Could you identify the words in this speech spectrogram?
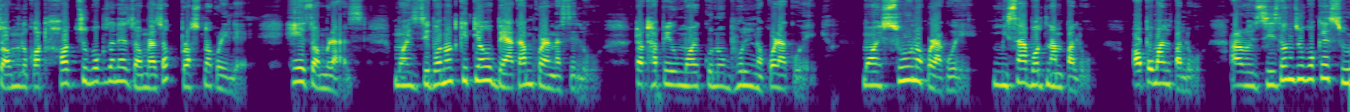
যমলোকত সৎ যুৱকজনে যমৰাজক প্ৰশ্ন কৰিলে হে যমৰাজ মই জীৱনত কেতিয়াও বেয়া কাম কৰা নাছিলোঁ। তথাপিও মই কোনো ভুল নকৰাকৈ মই চুৰ নকৰাকৈ মিছা বদনাম পালোঁ অপমান পালোঁ আৰু যিজন যুৱকে চুৰ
